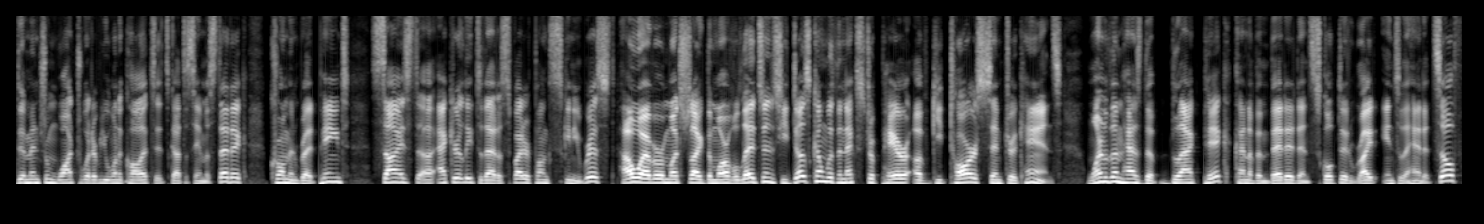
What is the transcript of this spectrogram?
Dimension Watch, whatever you want to call it. It's got the same aesthetic, chrome and red paint, sized uh, accurately to that of Spider-Punk's skinny wrist. However, much like the Marvel Legends, he does come with an extra pair of guitar-centric hands, one of them has the black pick kind of embedded and sculpted right into the hand itself,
